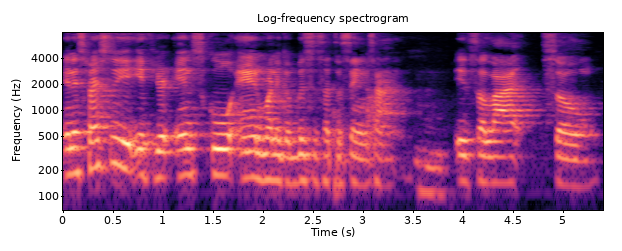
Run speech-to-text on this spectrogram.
and especially if you're in school and running a business at the same time, mm-hmm. it's a lot. So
